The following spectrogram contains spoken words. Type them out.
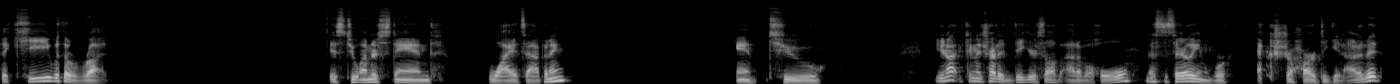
The key with a rut is to understand why it's happening and to you're not going to try to dig yourself out of a hole necessarily and work extra hard to get out of it.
